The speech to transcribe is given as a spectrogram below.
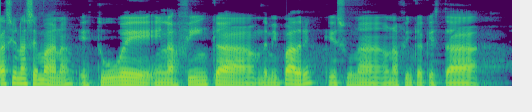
casi una semana estuve en la finca de mi padre, que es una, finca que está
